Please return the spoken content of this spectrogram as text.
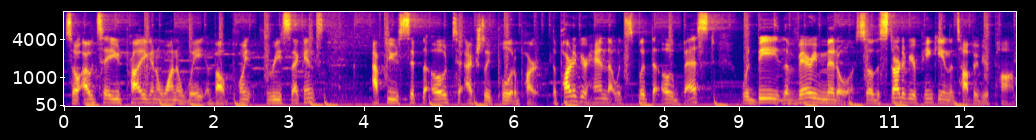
So I would say you're probably gonna wanna wait about 0.3 seconds after you sip the O to actually pull it apart. The part of your hand that would split the O best would be the very middle. So the start of your pinky and the top of your palm.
